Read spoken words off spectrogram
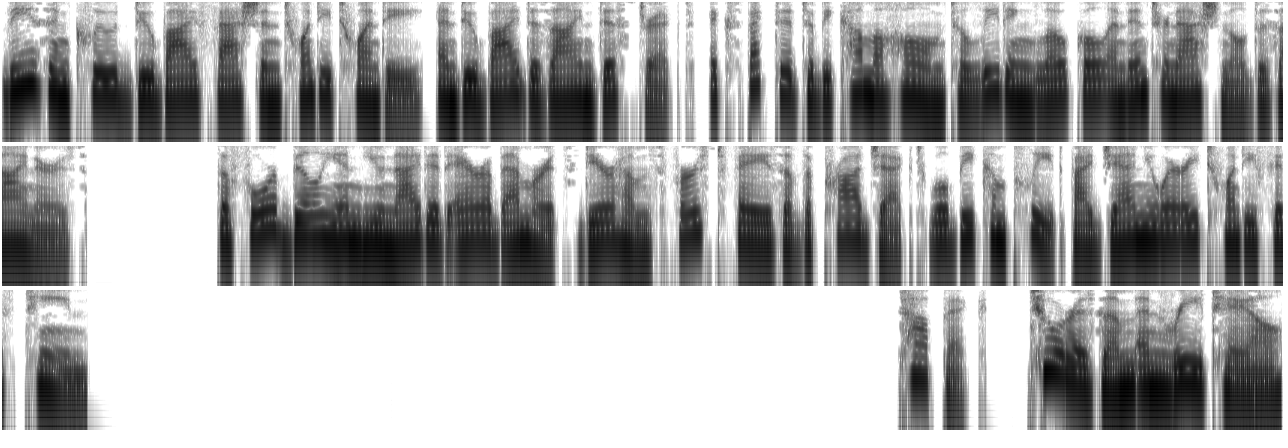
These include Dubai Fashion 2020, and Dubai Design District, expected to become a home to leading local and international designers. The 4 billion United Arab Emirates dirhams first phase of the project will be complete by January 2015. Tourism and retail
